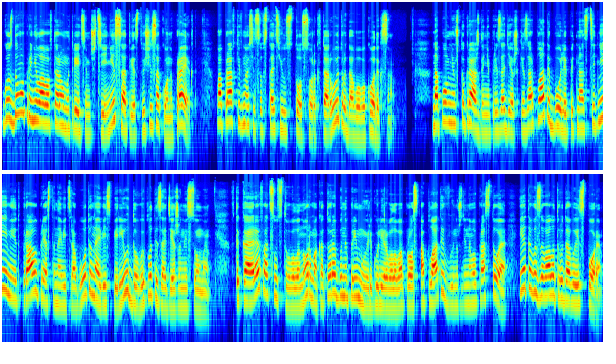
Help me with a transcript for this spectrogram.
Госдума приняла во втором и третьем чтении соответствующий законопроект. Поправки вносятся в статью 142 Трудового кодекса. Напомним, что граждане при задержке зарплаты более 15 дней имеют право приостановить работу на весь период до выплаты задержанной суммы. В ТК РФ отсутствовала норма, которая бы напрямую регулировала вопрос оплаты вынужденного простоя, и это вызывало трудовые споры.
